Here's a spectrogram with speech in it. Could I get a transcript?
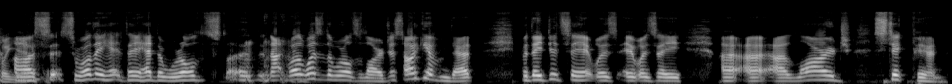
Well, yeah. Uh, so, so well, they had they had the world's uh, not well, it wasn't the world's largest. I'll give them that, but they did say it was it was a a, a, a large stick pin.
